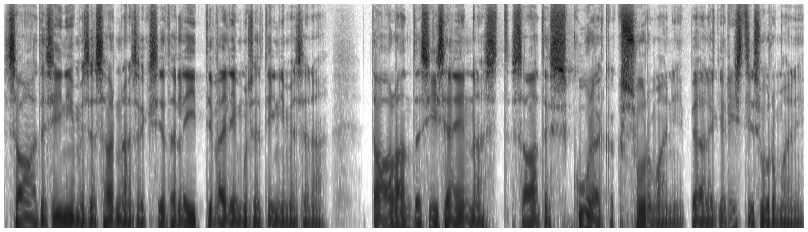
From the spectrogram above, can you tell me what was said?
saades inimese sarnaseks ja ta leiti välimuselt inimesena. Ta alandas iseennast, saades kuulekaks surmani, pealegi ristisurmani.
